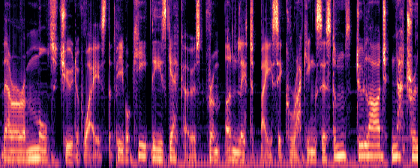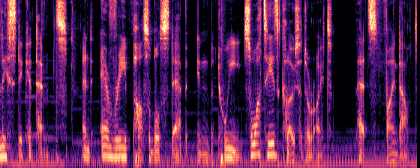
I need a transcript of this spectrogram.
there are a multitude of ways that people keep these geckos from unlit basic racking systems to large naturalistic attempts, and every possible step in between. So what is closer to right? Let's find out.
